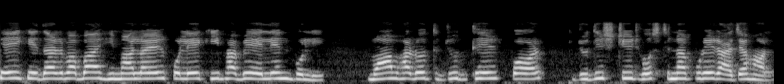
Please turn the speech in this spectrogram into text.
এই কেদার বাবা হিমালয়ের কোলে কীভাবে এলেন বলি? মহাভারত যুদ্ধের পর যুধিষ্ঠির হস্তিনাপুরে রাজা হন।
